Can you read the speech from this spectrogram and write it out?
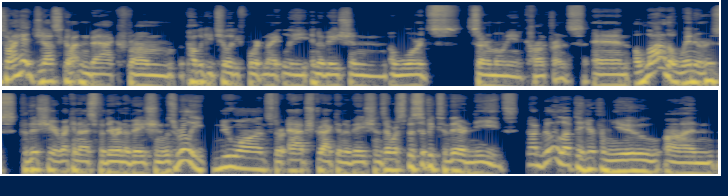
So I had just gotten back from the Public Utility Fortnightly Innovation Awards ceremony and conference. And a lot of the winners for this year recognized for their innovation was really nuanced or abstract innovations that were specific to their needs. I'd really love to hear from you on,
